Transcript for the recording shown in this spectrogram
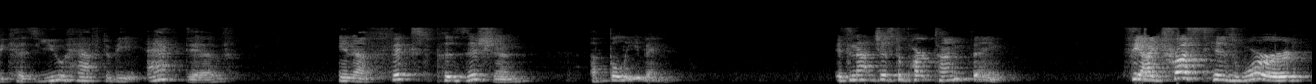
Because you have to be active in a fixed position of believing. It's not just a part-time thing. See, I trust His Word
